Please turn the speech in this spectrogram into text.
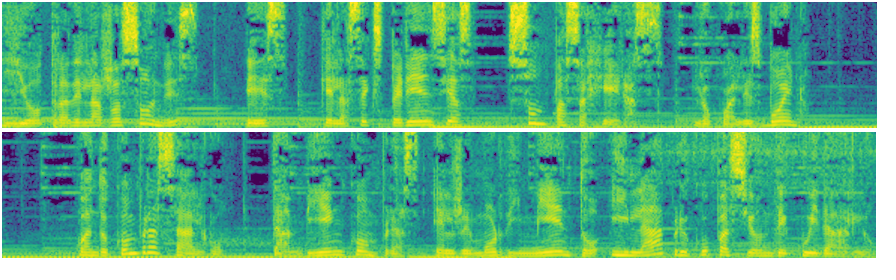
Y otra de las razones es que las experiencias son pasajeras, lo cual es bueno. Cuando compras algo, también compras el remordimiento y la preocupación de cuidarlo,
